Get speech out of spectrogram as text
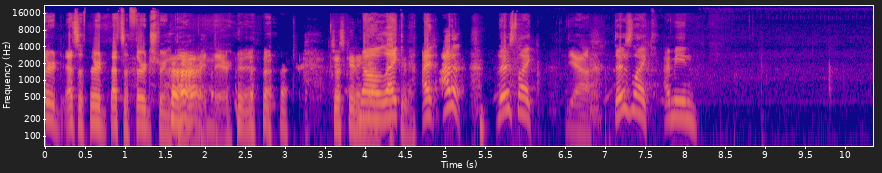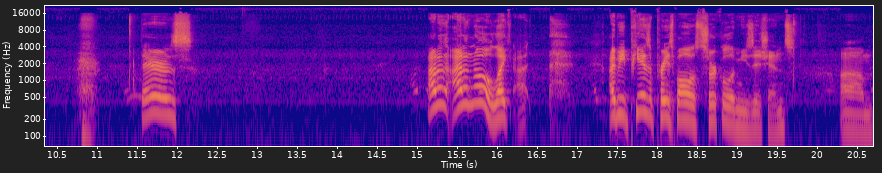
Third. That's a third. That's a third string player right there. Just kidding. no, guys, like kidding. I, I don't. There's like, yeah. There's like, I mean, there's. I don't. I don't know. Like, I, I mean, PA is a pretty small circle of musicians, um,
